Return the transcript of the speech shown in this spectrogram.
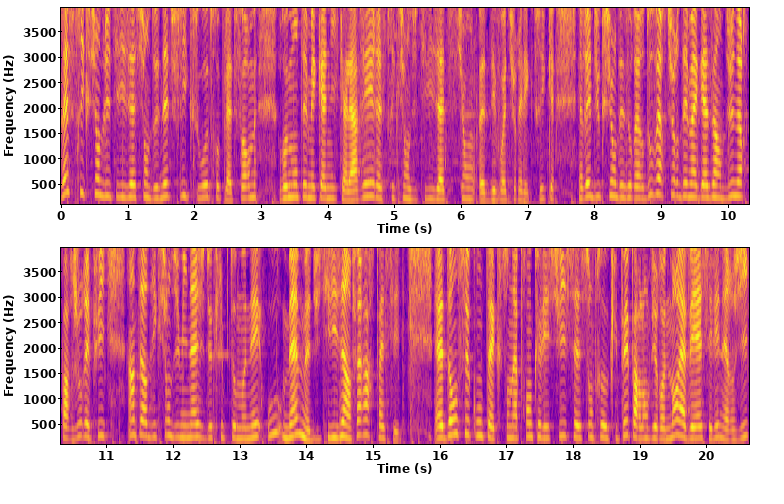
restriction de l'utilisation de Netflix ou autres plateformes, remontée mécanique à l'arrêt, restriction d'utilisation euh, des voitures électriques, réduction des horaires d'ouverture des magasins d'une heure par jour et puis interdiction du minage de crypto-monnaies ou même d'utiliser un fer à repasser. Euh, dans ce contexte, on apprend que les Suisses sont préoccupés par l'environnement, la VS et l'énergie,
